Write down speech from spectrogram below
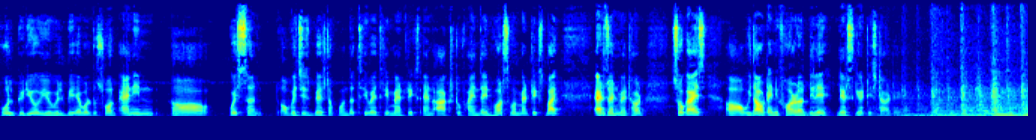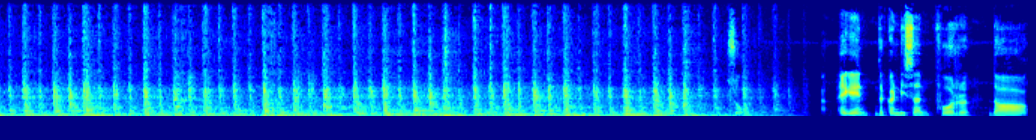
whole video, you will be able to solve any uh, question uh, which is based upon the 3 by 3 matrix and asked to find the inverse of a matrix by adjoint method. So guys uh, without any further delay let's get started again the condition for the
